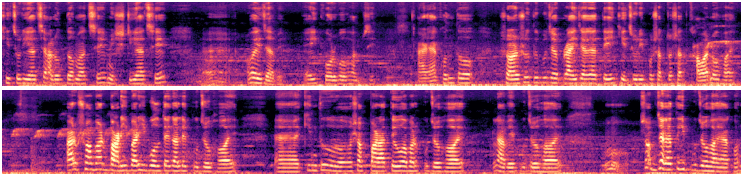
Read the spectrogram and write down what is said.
খিচুড়ি আছে, আলুর দম আছে, মিষ্টি আছে হয়ে যাবে। এই করব ভাবছি। আর এখন তো সরস্বতী পূজায় প্রায় জায়গাতেই খিচুড়ি প্রসাদ প্রসাদ খাওয়ানো হয়। আর সবার বাড়ি বাড়ি বলতে গেলে পুজো হয় কিন্তু সব পাড়াতেও আবার পুজো হয়, ক্লাবে পুজো হয় সব জায়গাতেই পুজো হয় এখন।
